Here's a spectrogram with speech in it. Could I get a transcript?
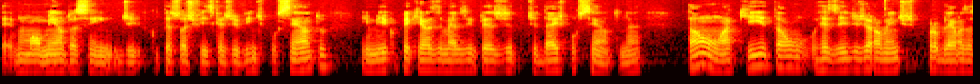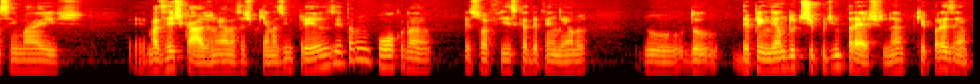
é, um aumento assim de pessoas físicas de 20% e micro, pequenas e médias empresas de, de 10%, né? Então, aqui então, reside geralmente problemas assim mais, eh, mais arriscados né? nessas pequenas empresas e também um pouco na pessoa física, dependendo do, do, dependendo do tipo de empréstimo. Né? Porque, por exemplo,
